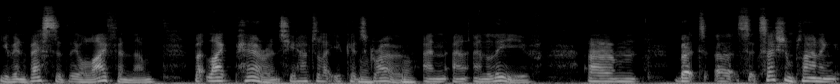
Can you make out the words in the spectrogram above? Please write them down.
you've invested your life in them, but like parents, you have to let your kids mm, grow mm. And, and, and, leave. Um, but uh, succession planning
